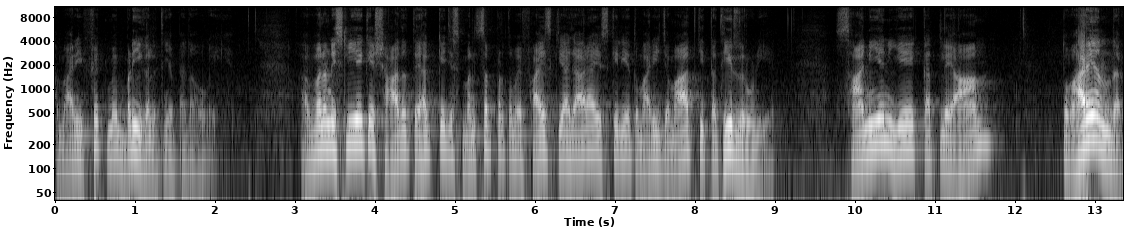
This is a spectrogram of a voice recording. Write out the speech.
हमारी फ़िक्र में बड़ी गलतियाँ पैदा हो गई हैं। अवला इसलिए कि शहादत हक के जिस मनसब पर तुम्हें फ़ायज़ किया जा रहा है, इसके लिए तुम्हारी जमात की तथीर ज़रूरी है। सानियन ये कत्ल आम तुम्हारे अंदर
